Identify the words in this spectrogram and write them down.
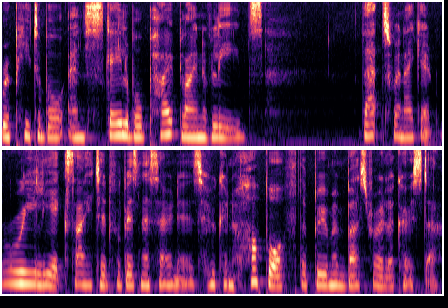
repeatable, and scalable pipeline of leads. That's when I get really excited for business owners who can hop off the boom and bust roller coaster.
